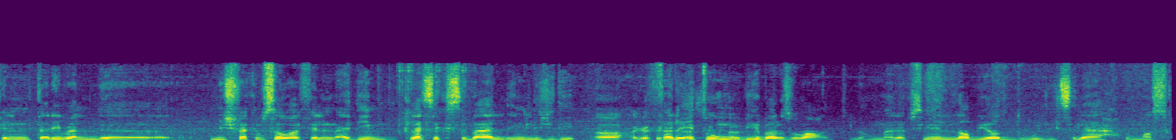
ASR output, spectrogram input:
فيلم تقريبا ل... مش فاكر بس هو فيلم قديم classics بقى ال English دي. آه حاجات فلقيتهم بيبارزوا بعض اللي هم لابسين الأبيض والسلاح والماسك.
